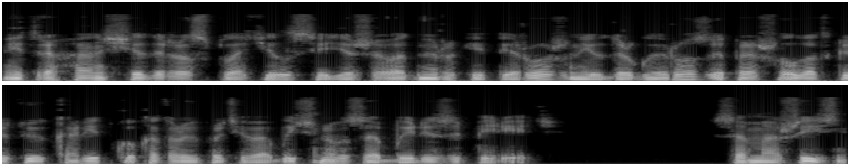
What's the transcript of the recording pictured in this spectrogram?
Митрофан щедро расплатился держа в одной руке пирожные, в другой розы, прошел в открытую калитку, которую против обычного забыли запереть. Сама жизнь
